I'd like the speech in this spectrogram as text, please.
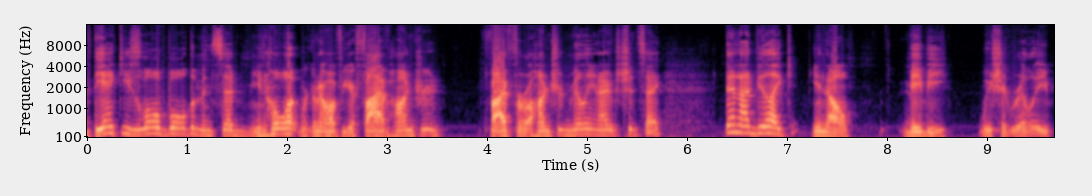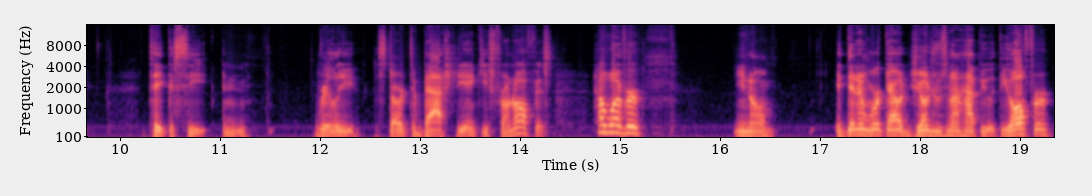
If the Yankees lowballed him and said, you know what, we're going to offer you 500, five for 100 million, I should say, then I'd be like, you know, maybe we should really take a seat and really start to bash the Yankees front office. However, you know, it didn't work out. Judge was not happy with the offer.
